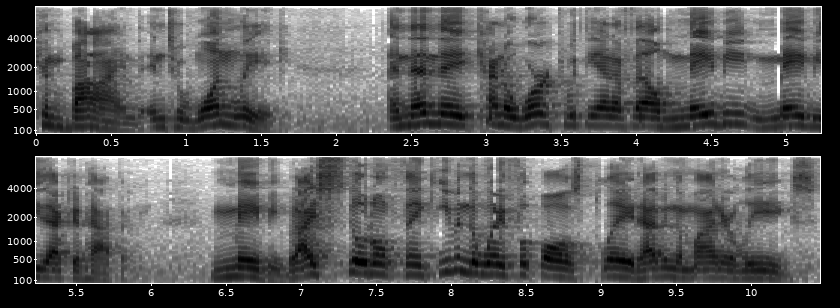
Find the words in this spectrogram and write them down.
combined into one league, and then they kind of worked with the NFL, maybe maybe that could happen, maybe. But I still don't think even the way football is played, having the minor leagues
